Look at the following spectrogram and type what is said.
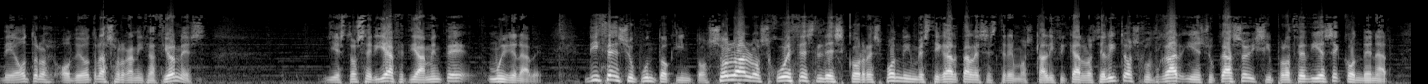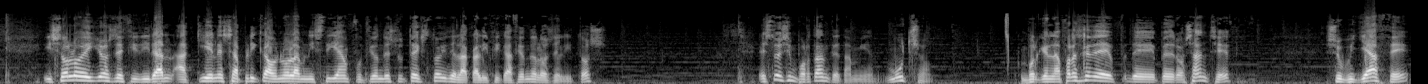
de otros o de otras organizaciones. Y esto sería efectivamente muy grave. Dice en su punto quinto, solo a los jueces les corresponde investigar tales extremos, calificar los delitos, juzgar y en su caso, y si procediese, condenar. Y solo ellos decidirán a quiénes se aplica o no la amnistía en función de su texto y de la calificación de los delitos. Esto es importante también, mucho. Porque en la frase de, Pedro Sánchez subyace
